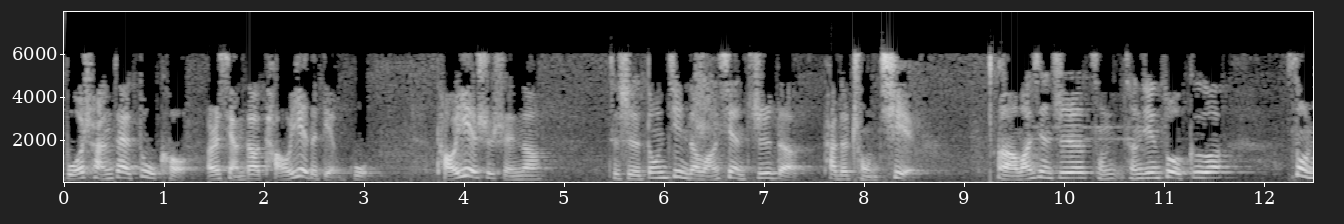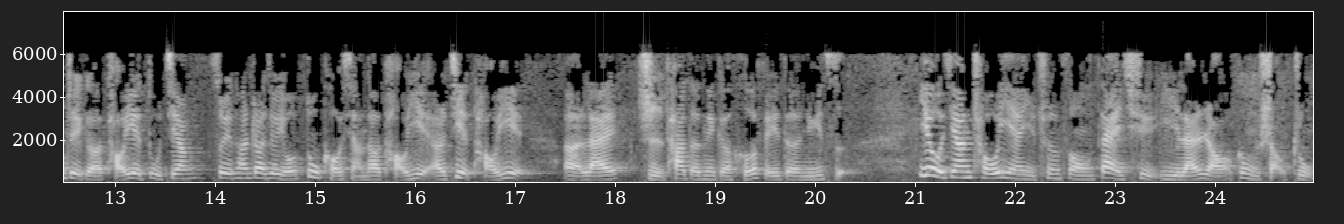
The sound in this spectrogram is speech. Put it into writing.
泊船在渡口而想到桃叶的典故。桃叶是谁呢？这是东晋的王献之的他的宠妾啊。王献之曾曾经作歌送这个桃叶渡江，所以他这儿就由渡口想到桃叶，而借桃叶。呃，来指他的那个合肥的女子，又将愁颜与春风带去，倚兰饶更少住。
